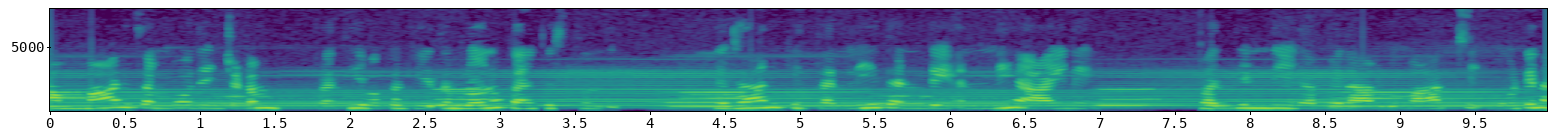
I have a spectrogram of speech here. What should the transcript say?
అమ్మాని సంబోధించడం ప్రతి ఒక్క గీతంలోనూ కనిపిస్తుంది. నిజానికి తల్లి తండ్రి అన్నీ ఆయనే. పద్దెనిమిది డెబ్బై నాలుగు మార్చి ఒకటిన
